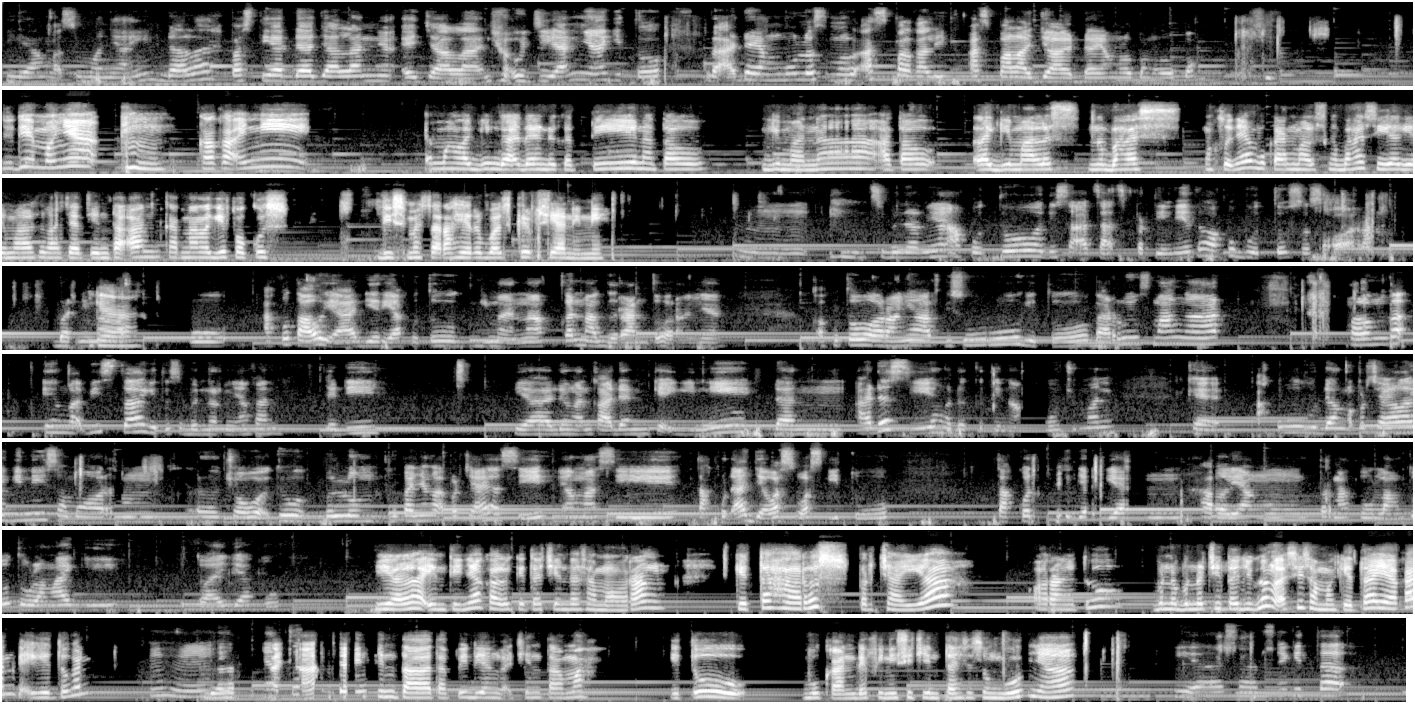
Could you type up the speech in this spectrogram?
Iya, nggak semuanya indah lah. Pasti ada jalannya, eh jalannya, ujiannya gitu. Nggak ada yang mulus mulus aspal kali. Aspal aja ada yang lubang-lubang. Jadi emangnya kakak ini emang lagi nggak ada yang deketin atau gimana atau lagi males ngebahas maksudnya bukan males ngebahas sih lagi males ngaca cintaan karena lagi fokus di semester akhir buat skripsian ini Hmm, sebenarnya aku tuh di saat-saat seperti ini tuh aku butuh seseorang buat ya nyemangat aku. Aku tahu ya diri aku tuh gimana. Aku kan mageran tuh orangnya. Aku tuh orangnya harus disuruh gitu, baru semangat. Kalau enggak ya nggak bisa gitu sebenarnya kan. Jadi ya dengan keadaan kayak gini dan ada sih yang ngedeketin aku, cuman kayak aku udah nggak percaya lagi nih sama orang eh, cowok tuh. Belum bukannya nggak percaya sih yang masih takut aja was was gitu. Takut kejadian hal yang pernah tulang tuh tulang lagi itu aja aku. Iyalah intinya kalau kita cinta sama orang kita harus percaya orang itu bener-bener cinta juga nggak sih sama kita ya kan? Kayak gitu kan? Mhm, jangan yang cinta tapi dia nggak cinta mah itu bukan definisi cinta yang sesungguhnya Iya, seharusnya kita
